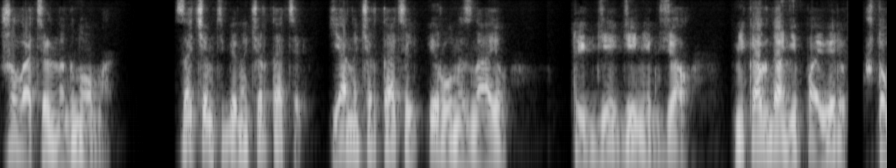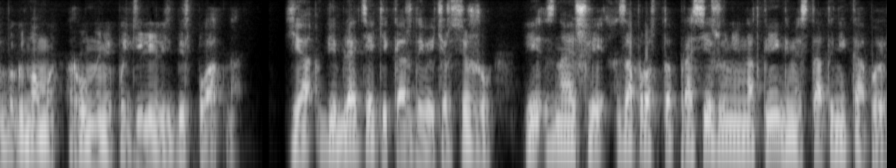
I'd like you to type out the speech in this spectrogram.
Желательно гнома. Зачем тебе начертатель? Я начертатель и руны знаю. Ты где денег взял? Никогда не поверю, чтобы гномы рунами поделились бесплатно. Я в библиотеке каждый вечер сижу, и, знаешь ли, за просто просиживание над книгами статы не капают.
